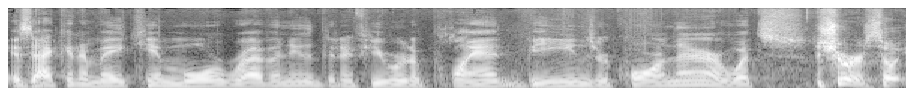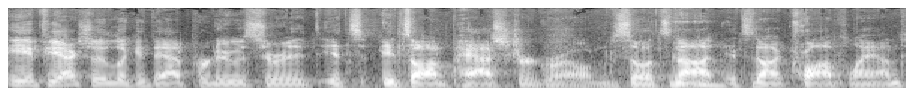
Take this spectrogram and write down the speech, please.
Is that going to make him more revenue than if you were to plant beans or corn there, or what's? Sure. So if you actually look at that producer, it, it's it's on pasture ground, so it's not mm-hmm. it's not cropland,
